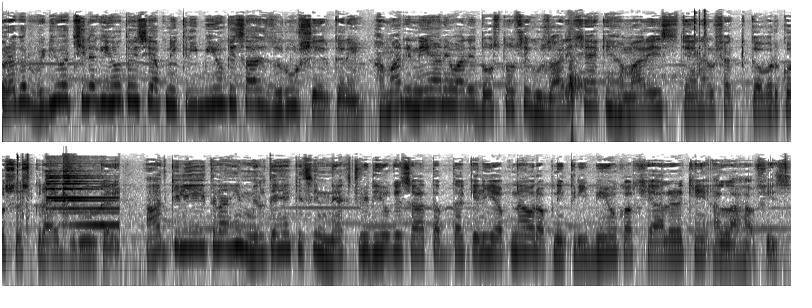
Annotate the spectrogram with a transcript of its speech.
और अगर वीडियो अच्छी लगी हो तो इसे अपने करीबियों के साथ ज़रूर शेयर करें। हमारे नए आने वाले दोस्तों से गुजारिश है कि हमारे इस चैनल फैक्ट कवर को सब्सक्राइब ज़रूर करें। आज के लिए इतना ही। मिलते हैं किसी नेक्स्ट वीडियो के साथ। तब तक के लिए अपना और अपने करीबियों का ख्याल रखें। अल्लाह हाफिज।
